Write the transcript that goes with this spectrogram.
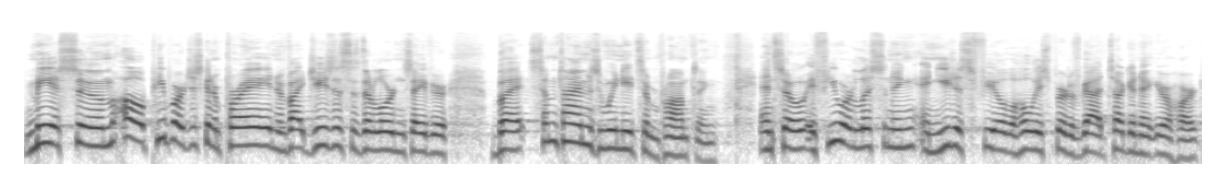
me assume, oh, people are just going to pray and invite Jesus as their Lord and Savior. But sometimes we need some prompting. And so if you are listening and you just feel the Holy Spirit of God tugging at your heart,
